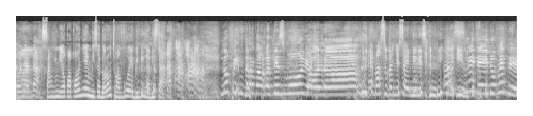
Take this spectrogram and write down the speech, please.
pokoknya Ah, dah. Saking dia kokohnya yang bisa dorong cuma gue, Bibi nggak bisa. lu pinter banget nih Smul ya Allah. Emang suka nyusahin diri sendiri. asli deh hidupnya deh.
